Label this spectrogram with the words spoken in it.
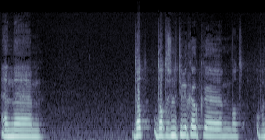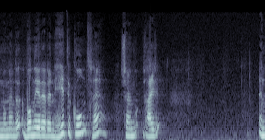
En ehm, dat, dat is natuurlijk ook, ehm, want op het moment, dat- wanneer er een hitte komt, hè, zijn, hij, en,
